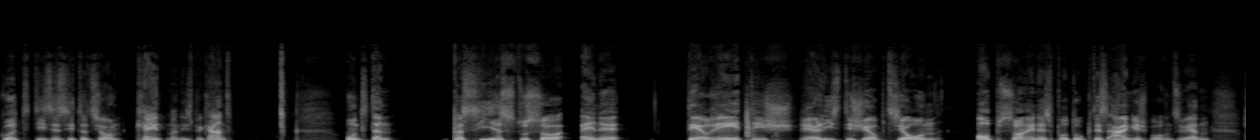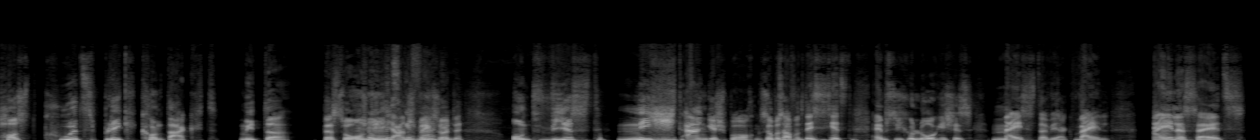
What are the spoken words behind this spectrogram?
Gut, diese Situation kennt man, ist bekannt. Und dann passierst du so eine theoretisch realistische Option, ob so eines Produktes angesprochen zu werden, hast kurz Blickkontakt mit der Person, die Mhm. Ist ansprechen sollte und wirst nicht angesprochen. So, pass auf, und das ist jetzt ein psychologisches Meisterwerk, weil einerseits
